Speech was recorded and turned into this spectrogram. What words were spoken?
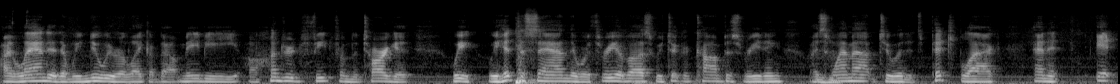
I landed, and we knew we were like about maybe a hundred feet from the target. We we hit the sand. There were three of us. We took a compass reading. I mm-hmm. swam out to it. It's pitch black, and it it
